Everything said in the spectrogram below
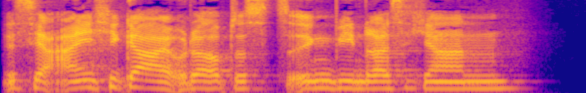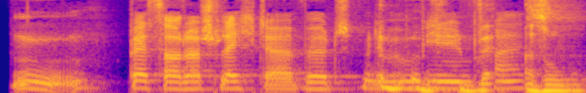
ist ja eigentlich egal, oder ob das irgendwie in 30 Jahren hm, besser oder schlechter wird mit dem Immobilienpreis. Also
